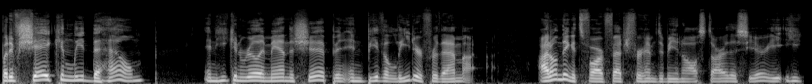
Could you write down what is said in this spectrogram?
but if Shai can lead the helm and he can really man the ship and, and be the leader for them, I, I don't think it's far fetched for him to be an all star this year. He he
